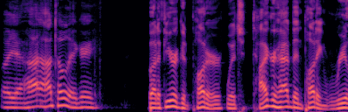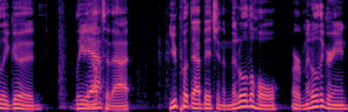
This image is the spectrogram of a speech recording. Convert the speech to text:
But yeah, I, I totally agree. But if you're a good putter, which Tiger had been putting really good leading Yeah. up to that, you put that bitch in the middle of the hole or middle of the green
